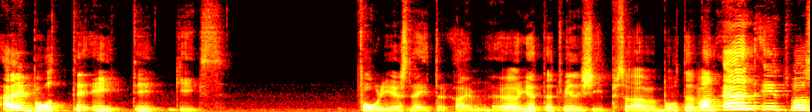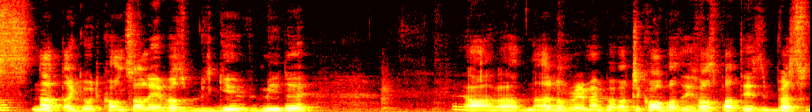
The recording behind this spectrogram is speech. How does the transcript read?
I bought the 80 gigs four years later. I uh, get that really cheap, so I bought that one, and it was not a good console. It was give me the. Yeah, I don't remember what the call what it was, but it was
